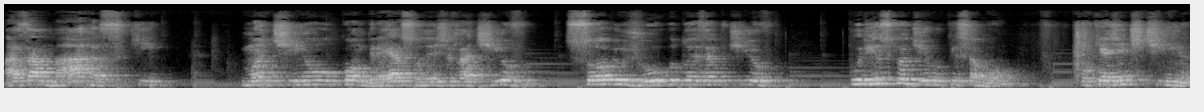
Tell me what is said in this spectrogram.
as amarras que mantinham o Congresso, o Legislativo, sob o julgo do Executivo. Por isso que eu digo que isso é bom. Porque a gente tinha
